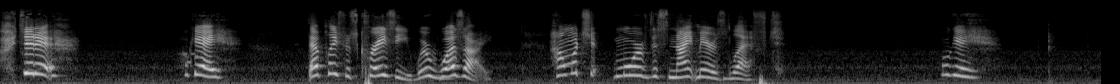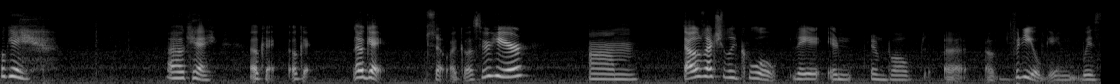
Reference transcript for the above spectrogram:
I did it! Okay. That place was crazy. Where was I? How much more of this nightmare is left? Okay. Okay. Okay. Okay. Okay. Okay. So I go through here. Um, that was actually cool. They in, involved a, a video game with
